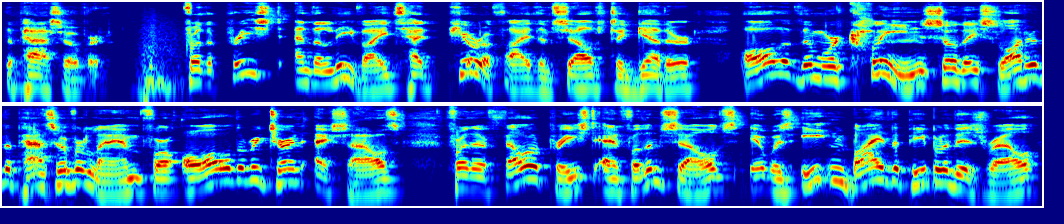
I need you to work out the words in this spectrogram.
the Passover. For the priest and the Levites had purified themselves together. All of them were clean, so they slaughtered the Passover lamb for all the returned exiles, for their fellow priest and for themselves. It was eaten by the people of Israel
